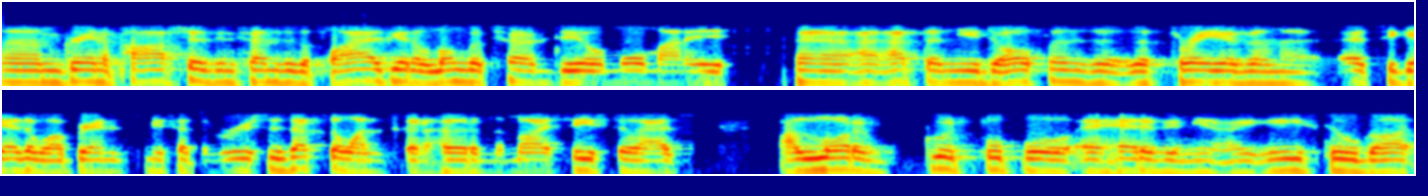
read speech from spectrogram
um, greener pastures in terms of the players, get a longer term deal, more money uh, at the New Dolphins. Uh, the three of them are, are together while Brandon Smith at the Roosters. That's the one that's going to hurt him the most. He still has a lot of good football ahead of him. You know, he's still got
